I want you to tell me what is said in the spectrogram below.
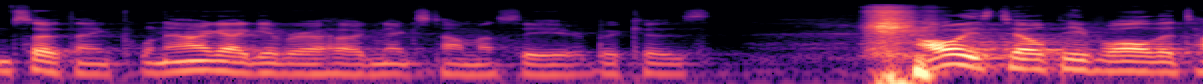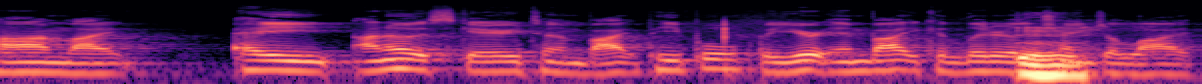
I'm so thankful. Now I gotta give her a hug next time I see her because I always tell people all the time, like, hey, I know it's scary to invite people, but your invite could literally Mm-hmm. change a life.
